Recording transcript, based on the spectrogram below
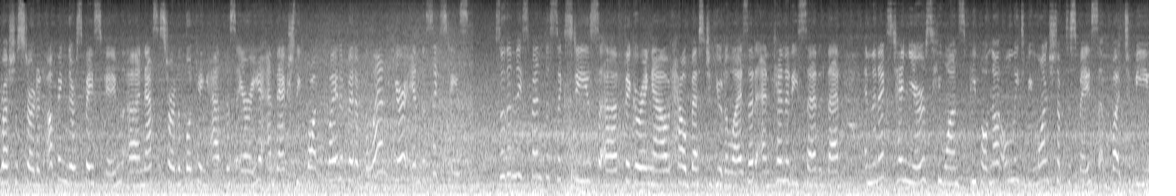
Russia started upping their space game, uh, NASA started looking at this area and they actually bought quite a bit of the land here in the 60s. So then they spent the 60s uh, figuring out how best to utilize it and Kennedy said that in the next 10 years he wants people not only to be launched up to space but to be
